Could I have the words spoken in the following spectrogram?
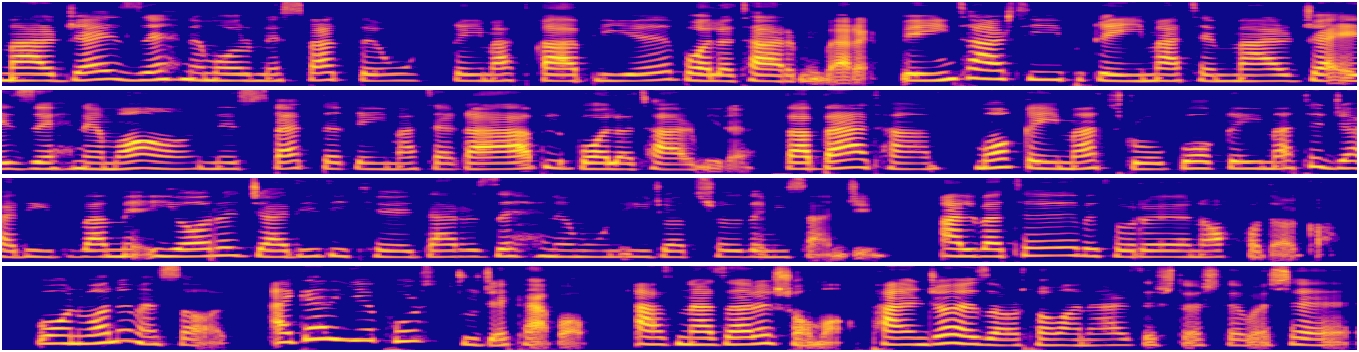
مرجع ذهن ما رو نسبت به اون قیمت قبلیه بالاتر می‌بره. به این ترتیب قیمت مرجع ذهن ما نسبت به قیمت قبل بالاتر میره و بعد هم ما قیمت رو با قیمت جدید و معیار جدیدی که در ذهنمون ایجاد شده میسنجیم. البته به طور ناخودآگاه. به عنوان مثال اگر یه پرس جوجه کباب از نظر شما 50 هزار تومن ارزش داشته باشه؟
